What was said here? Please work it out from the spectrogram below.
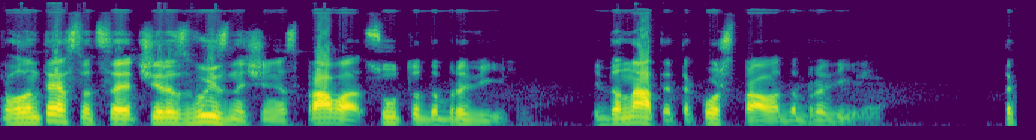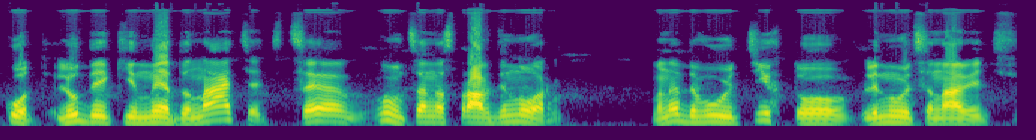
волонтерство це через визначення справа суто добровільна. І донати також справа добровільна. Так от, люди, які не донатять, це, ну, це насправді норм. Мене дивують ті, хто лінується навіть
